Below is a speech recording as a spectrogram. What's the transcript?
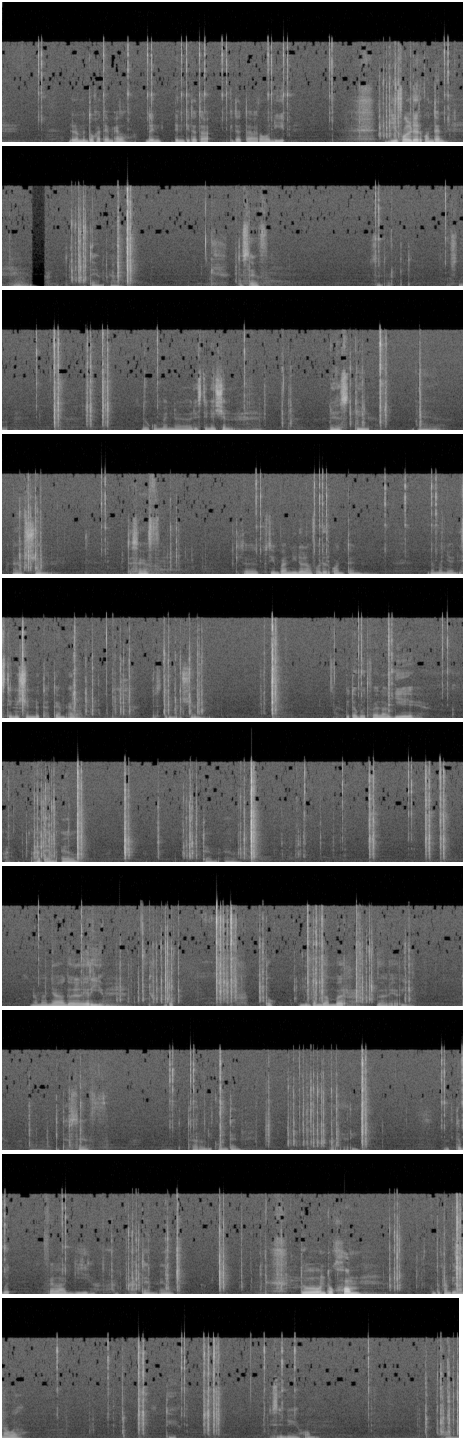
dalam bentuk HTML dan dan kita tak kita taruh di di folder konten. HTML kita save sebentar kita hapus dulu dokumennya destination. Destination. Kita save. Kita simpan di dalam folder konten namanya destination.html destination. Kita buat file lagi. Html html namanya galeri. Untuk untuk menyimpan gambar galeri. Kita save. Kita taruh di konten galeri. Lalu kita buat file lagi html itu untuk home untuk tampilan awal di di sini home home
